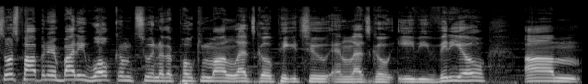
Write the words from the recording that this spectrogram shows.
so what's poppin' everybody? Welcome to another Pokemon Let's Go Pikachu and Let's Go Eevee video. Um,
